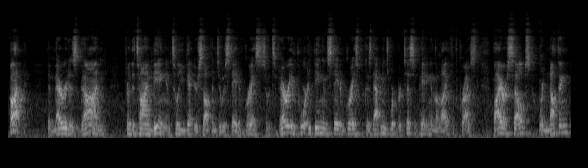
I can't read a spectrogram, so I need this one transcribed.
But the merit is gone for the time being until you get yourself into a state of grace. So it's very important being in a state of grace because that means we're participating in the life of Christ. By ourselves, we're nothing.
